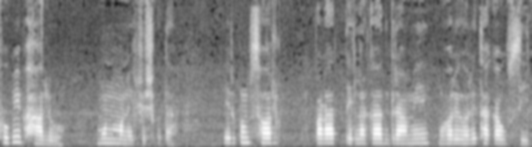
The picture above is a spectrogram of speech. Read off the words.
খুবই ভালো, মন মনে কথা। এরকম সল পাড়াত এলাকাত গ্রামে, ঘরে ঘরে থাকা উচিত,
